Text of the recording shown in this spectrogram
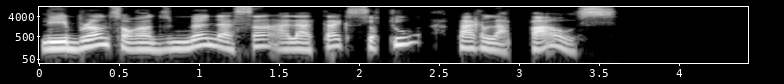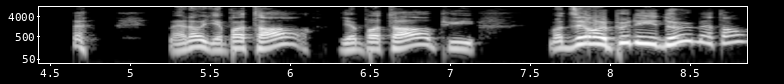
les Browns sont rendus menaçants à l'attaque, surtout par la passe. Mais non, il n'y a pas tort. Il n'y a pas tort. Puis, on va dire un peu des deux, mettons.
